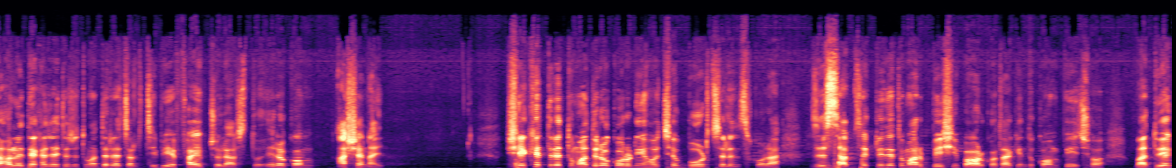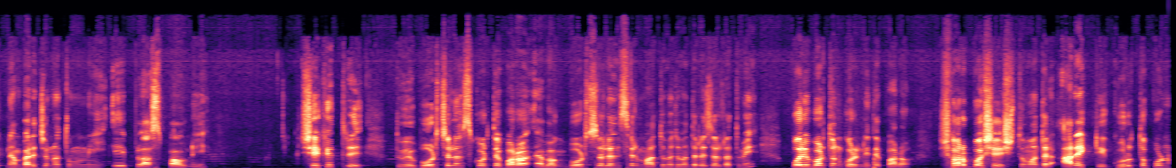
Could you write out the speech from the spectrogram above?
তাহলে দেখা যাইতো যে তোমাদের রেজাল্ট জিপিএ ফাইভ চলে আসতো। এরকম আসে নাই। সেক্ষেত্রে তোমাদেরও করণীয় হচ্ছে বোর্ড চ্যালেঞ্জ করা। যে সাবজেক্টটিতে তোমার বেশি পাওয়ার কথা কিন্তু কম পেয়েছ, বা দু এক নাম্বারের জন্য তুমি এ প্লাস পাওনি সেক্ষেত্রে তুমি বোর্ড চ্যালেঞ্জ করতে পারো এবং বোর্ড চ্যালেঞ্জের মাধ্যমে তোমাদের রেজাল্টটা তুমি পরিবর্তন করে নিতে পারো। সর্বশেষ তোমাদের আরেকটি গুরুত্বপূর্ণ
